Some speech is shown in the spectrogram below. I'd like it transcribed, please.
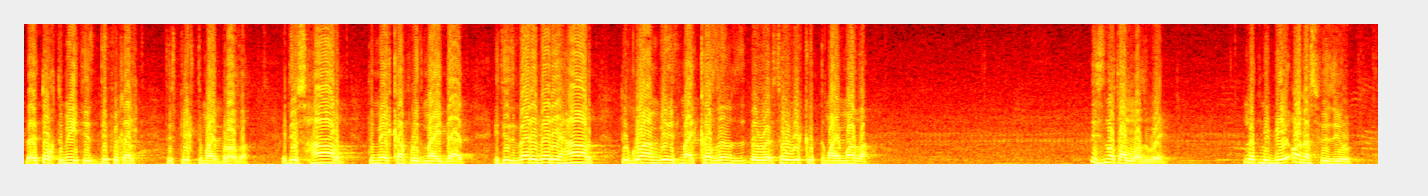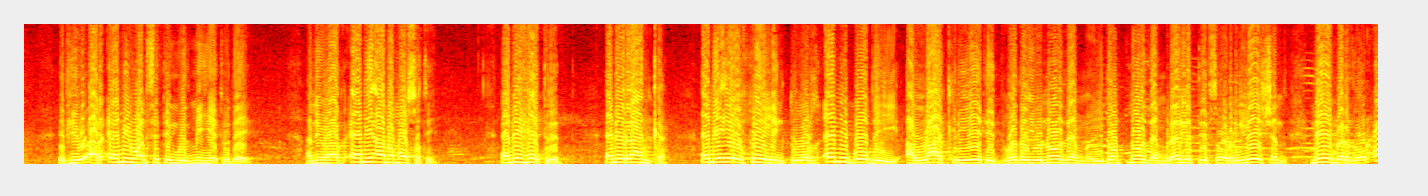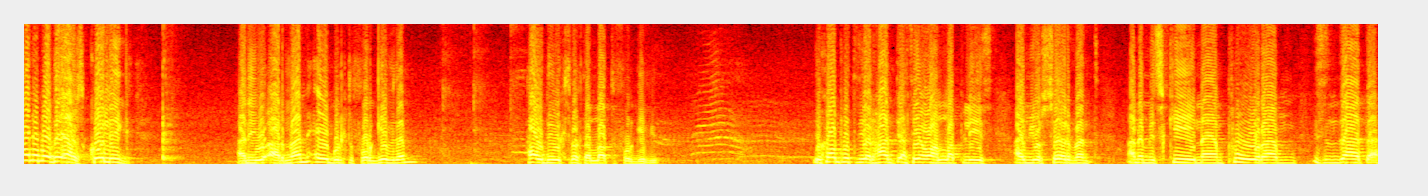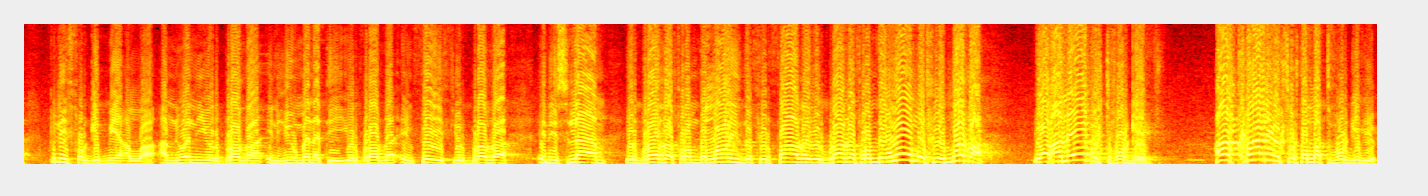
they talk to me, it is difficult to speak to my brother. It is hard to make up with my dad. It is very, very hard to go and visit my cousins. They were so wicked to my mother. This is not Allah's way. Let me be honest with you. If you are anyone sitting with me here today, and you have any animosity, any hatred, any rancor, any ill feeling towards anybody Allah created, whether you know them or you don't know them, relatives or relations, neighbors or anybody else, colleague, and you are unable to forgive them, how do you expect Allah to forgive you? You can't put your hand and say, Oh Allah, please, I'm your servant. I'm a miskin, I am poor, I'm this and that. Uh, please forgive me, Allah. And when your brother in humanity, your brother in faith, your brother in Islam, your brother from the loins of your father, your brother from the womb of your mother, you are unable to forgive. How can you expect Allah to forgive you?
